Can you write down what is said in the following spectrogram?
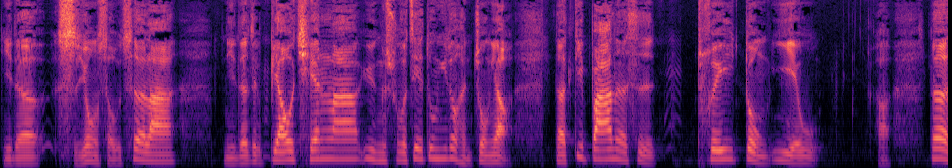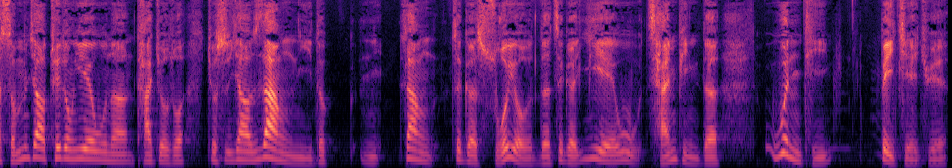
你的使用手册啦。你的这个标签啦、运输这些东西都很重要。那第八呢是推动业务啊。那什么叫推动业务呢？他就说就是要让你的你让这个所有的这个业务产品的问题被解决，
